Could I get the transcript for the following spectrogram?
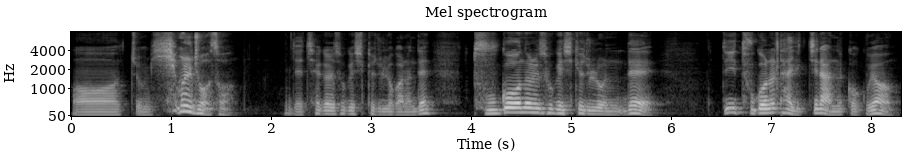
어, 좀 힘을 주어서, 이제 책을 소개시켜 주려고 하는데, 두 권을 소개시켜 주려고 하는데, 이 두 권을 다 읽지는 않을 거고요.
